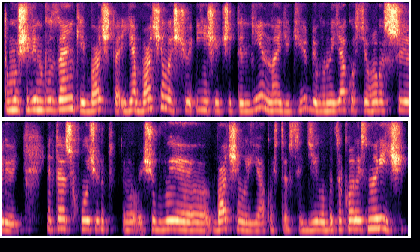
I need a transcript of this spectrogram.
Тому що він вузенький, бачите, я бачила, що інші вчителі на Ютубі, вони якось його розширюють. Я теж хочу, е, щоб ви е, бачили якось це все діло, бо це корисна річ.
